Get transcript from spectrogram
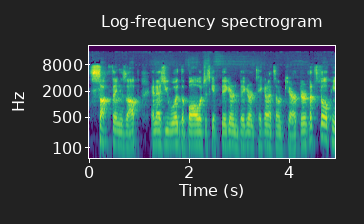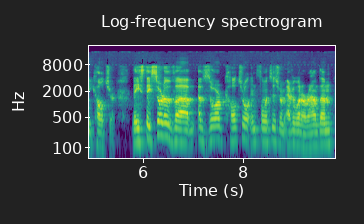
suck things up. And as you would, the ball would just get bigger and bigger and take on its own character. That's Philippine culture. They, they sort of um, absorb cultural influences from everyone around them,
